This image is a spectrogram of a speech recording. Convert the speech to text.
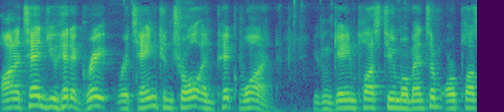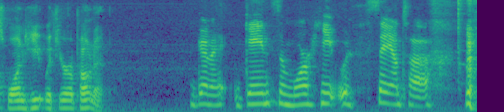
On a 10, you hit a great, retain control, and pick one. You can gain plus two momentum or plus one heat with your opponent. I'm gonna gain some more heat with Santa. It's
